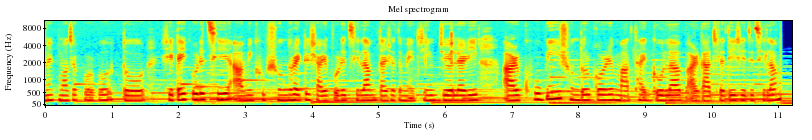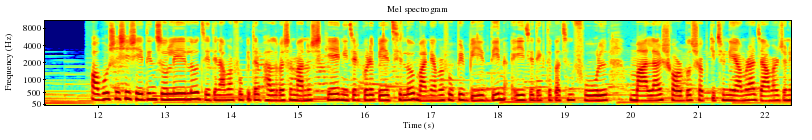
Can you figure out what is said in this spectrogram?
অনেক মজা করব। তো সেটাই করেছি। আমি খুব সুন্দর একটা শাড়ি পরেছিলাম তার সাথে ম্যাচিং জুয়েলারি আর খুবই সুন্দর করে মাথায় গোলাপ আর গাছরা দিয়ে সেজেছিলাম। অবশেষে সেই দিন চলে এলো, যেদিন আমার ফুপি তার ভালোবাসার মানুষকে নিজের করে পেয়েছিল মানে আমার ফুপির বিয়ের দিন। এই যে দেখতে পাচ্ছেন, ফুল, মালা, শরবত সব কিছু নিয়ে আমরা জামার জন্য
